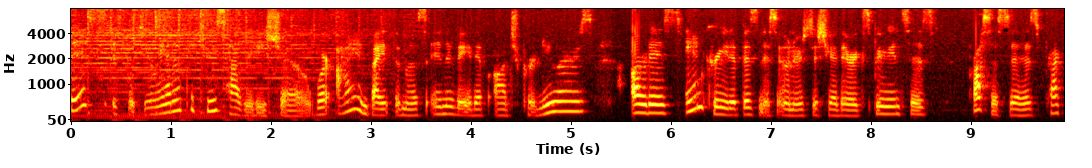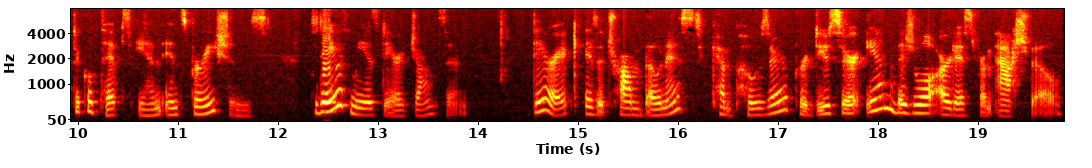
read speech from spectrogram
This is the Joanna Patrice Haggerty Show, where I invite the most innovative entrepreneurs, artists, and creative business owners to share their experiences, processes, practical tips, and inspirations. Today with me is Derek Johnson. Derek is a trombonist, composer, producer, and visual artist from Asheville.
